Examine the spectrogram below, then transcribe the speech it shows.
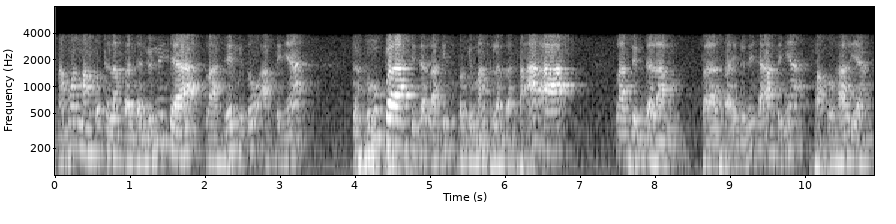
Namun masuk dalam bahasa Indonesia lazim itu artinya sudah berubah tidak lagi sebagaimana dalam bahasa Arab. Lazim dalam bahasa Indonesia artinya satu hal yang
